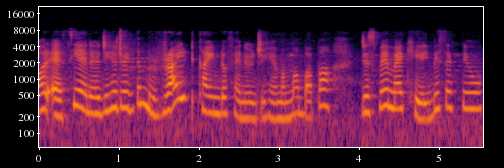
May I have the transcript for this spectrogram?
और ऐसी एनर्जी है जो एकदम राइट काइंड ऑफ़ एनर्जी है। मम्मा पापा, जिसमें मैं खेल भी सकती हूँ,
